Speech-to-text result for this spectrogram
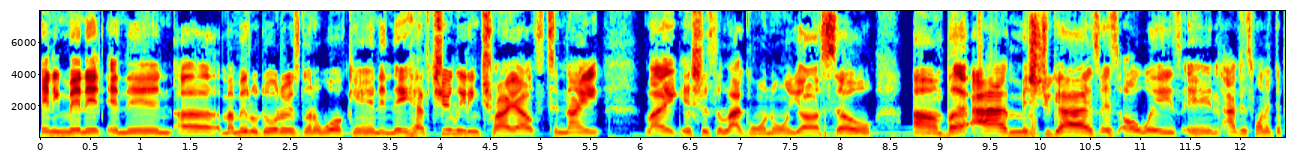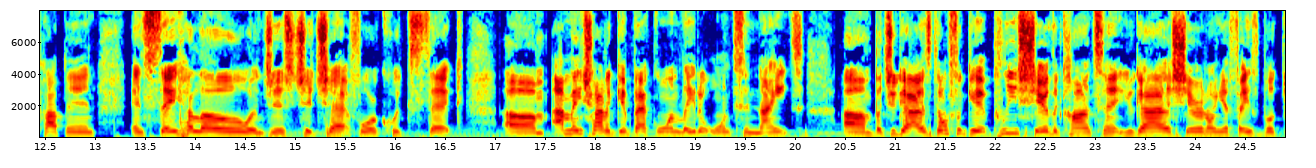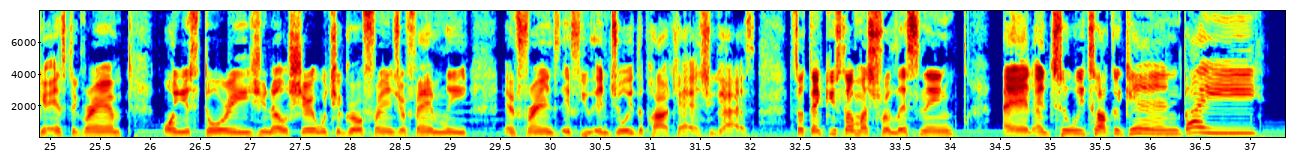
any minute. And then uh, my middle daughter is going to walk in, and they have cheerleading tryouts tonight. Like it's just a lot going on, y'all. So, um, but I missed you guys as always, and I just wanted to pop in and say hello and just chit chat for a quick sec. Um, I may try to get back on later on tonight. Um, but you guys don't forget, please share the content. You guys share it on your Facebook, your Instagram, on your stories. You know, share it with your girlfriends, your family, and friends if you enjoy the podcast, you guys. So thank you so much for listening. And until we talk again, bye.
